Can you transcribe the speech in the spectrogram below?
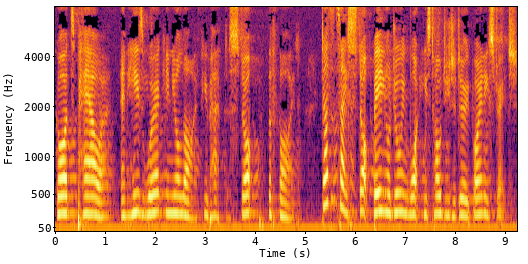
God's power and His work in your life, you have to stop the fight. Doesn't say stop being or doing what He's told you to do by any stretch.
